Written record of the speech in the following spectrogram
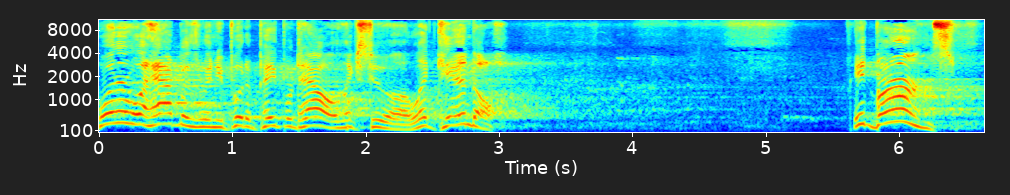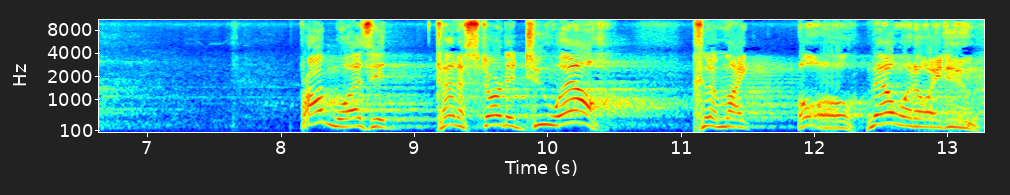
Wonder what happens when you put a paper towel next to a lit candle. It burns. Problem was, it kind of started too well. And I'm like, oh, now what do I do?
